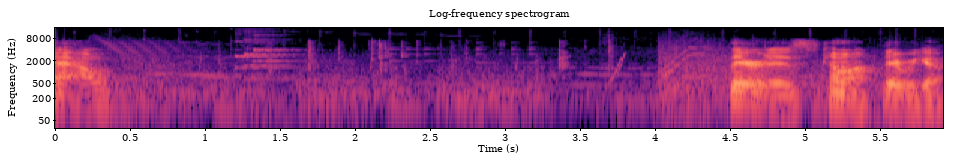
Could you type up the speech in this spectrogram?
Ow. There it is. Come on. There we go.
